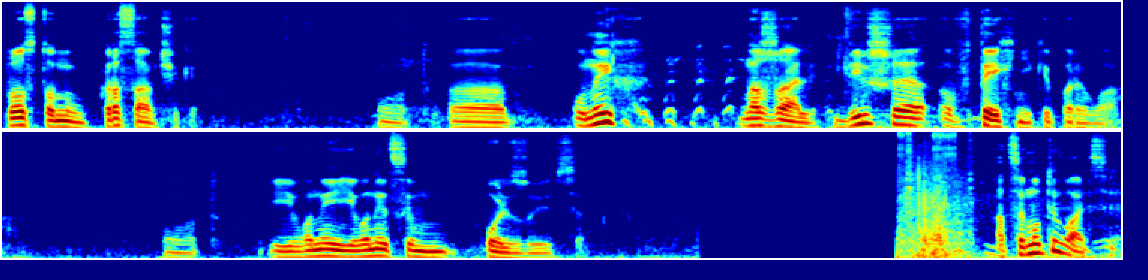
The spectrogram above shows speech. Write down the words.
просто ну, красавчики. От. Е, у них, на жаль, більше в техніки перевага. От. І, вони, і вони цим пользуються. А це мотивація.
